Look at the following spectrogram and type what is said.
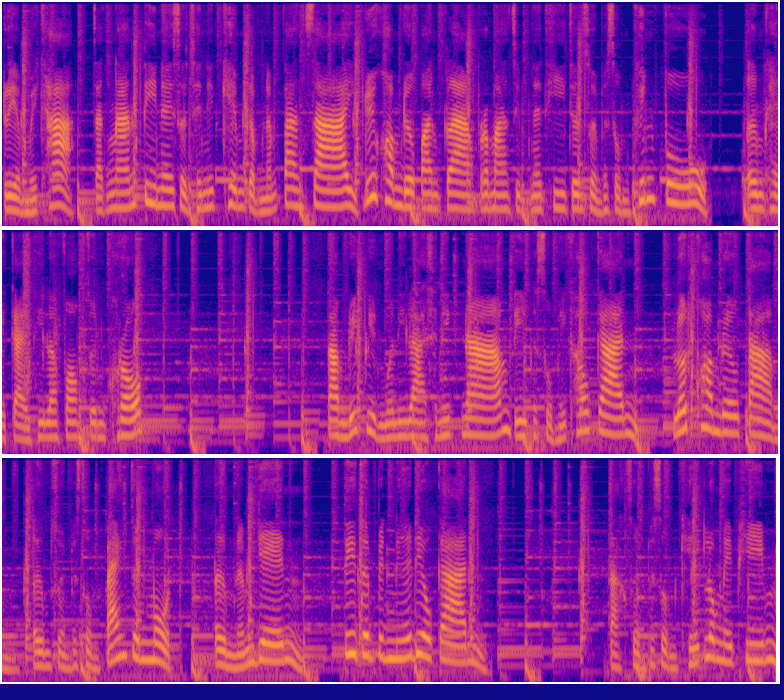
เตรียมไว้ค่ะ จากนั้นตีเนยสดชนิดเค็มกับน้ำตาลทราย ด้วยความเร็วปานกลางประมาณ 10 นาทีจนส่วนผสมขึ้นฟู เติมไข่ไก่ทีละฟองจนครบ ตามด้วยกลิ่นวานิลาชนิดน้ำ ตีผสมให้เข้ากัน ลดความเร็วต่ำ เติมส่วนผสมแป้งจนหมด เติมน้ำเย็น ตีจนเป็นเนื้อเดียวกัน ตักส่วนผสมเค้กลงในพิมพ์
